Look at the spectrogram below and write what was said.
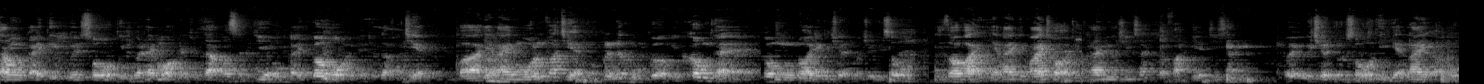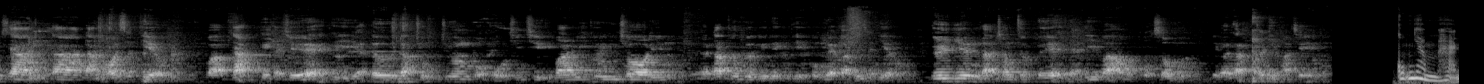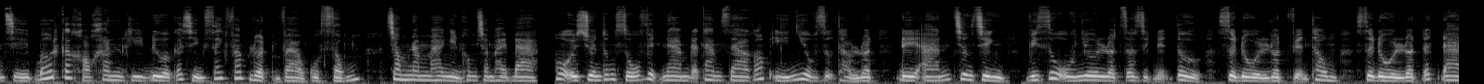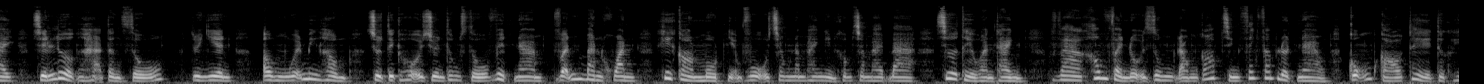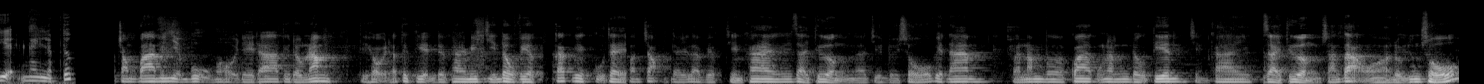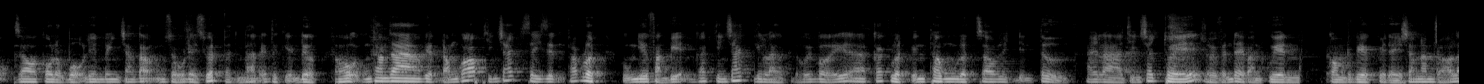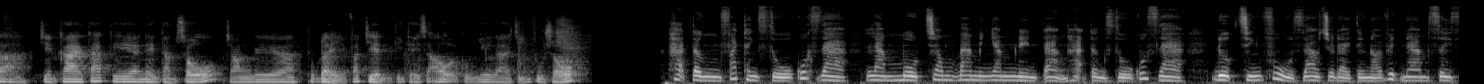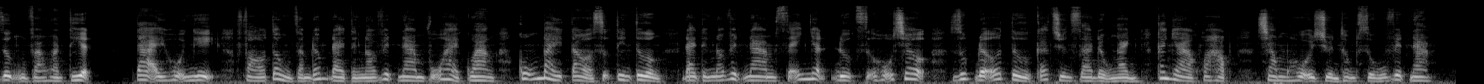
Trong cái kỷ nguyên số, kỷ nguyên 21 này chúng ta có rất nhiều cái cơ hội để chúng ta phát triển và hiện nay muốn phát triển một đất nước hùng cường thì không thể không nói đến cái chuyện của chuyển đổi số. Do vậy hiện nay cái vai trò chúng ta như chính sách và phản biện chính sách với cái chuyển đổi số thì hiện nay ở quốc gia chúng ta đang nói rất nhiều và các cái thể chế thì từ các chủ trương của bộ chính trị ban bí thư cho đến ờ, các thông tư nghị định thì cũng đề cập đến rất nhiều tuy nhiên là trong thực tế để đi vào cuộc sống thì vẫn gặp rất nhiều hạn chế cũng nhằm hạn chế bớt các khó khăn khi đưa các chính sách pháp luật vào cuộc sống. Trong năm 2023, Hội Truyền thông số Việt Nam đã tham gia góp ý nhiều dự thảo luật, đề án, chương trình, ví dụ như luật giao dịch điện tử, sửa đổi luật viễn thông, sửa đổi luật đất đai, chiến lược hạ tầng số. Tuy nhiên, ông Nguyễn Minh Hồng, Chủ tịch Hội Truyền thông số Việt Nam vẫn băn khoăn khi còn một nhiệm vụ trong năm 2023 chưa thể hoàn thành và không phải nội dung đóng góp chính sách pháp luật nào cũng có thể thực hiện ngay lập tức. Trong 30 nhiệm vụ mà hội đề ra từ đầu năm thì hội đã thực hiện được 29 đầu việc. Các việc cụ thể quan trọng đấy là việc triển khai giải thưởng à, chuyển đổi số Việt Nam và năm vừa qua cũng là năm đầu tiên triển khai giải thưởng sáng tạo à, nội dung số do câu lạc bộ Liên minh sáng tạo nội dung số đề xuất và chúng ta đã thực hiện được. Hội cũng tham gia việc đóng góp chính sách xây dựng pháp luật cũng như phản biện các chính sách như là đối với à, các luật viễn thông, luật giao dịch điện tử hay là chính sách thuế rồi vấn đề bản quyền còn một việc phải đẩy sang năm đó là triển khai các cái nền tảng số trong cái ờ, thúc đẩy phát triển kinh tế xã hội cũng như là chính phủ số. Hạ tầng phát thanh số quốc gia là một trong 35 nền tảng hạ tầng số quốc gia được chính phủ giao cho Đài Tiếng Nói Việt Nam xây dựng và hoàn thiện. Tại hội nghị, Phó Tổng Giám đốc Đài Tiếng Nói Việt Nam Vũ Hải Quang cũng bày tỏ sự tin tưởng Đài Tiếng Nói Việt Nam sẽ nhận được sự hỗ trợ, giúp đỡ từ các chuyên gia đầu ngành, các nhà khoa học trong Hội Truyền thông số Việt Nam.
